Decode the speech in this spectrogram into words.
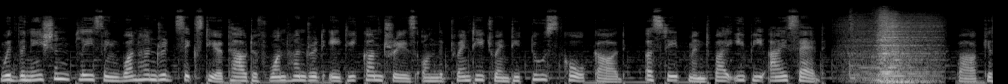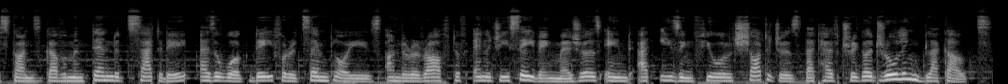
with the nation placing 160th out of 180 countries on the 2022 scorecard, a statement by EPI said. Pakistan's government ended Saturday as a work day for its employees under a raft of energy saving measures aimed at easing fuel shortages that have triggered rolling blackouts.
